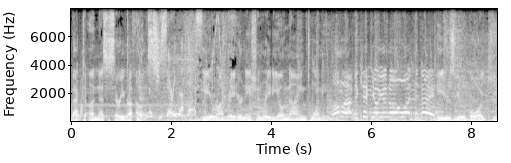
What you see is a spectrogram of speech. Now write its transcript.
back to Unnecessary Roughness. Unnecessary Roughness. Here on Raider Nation Radio 920. I'm gonna have to kick you, you know what, today. Here's your boy Q.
